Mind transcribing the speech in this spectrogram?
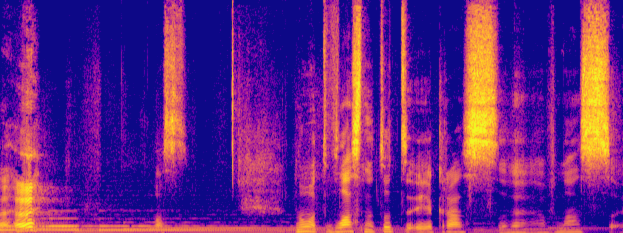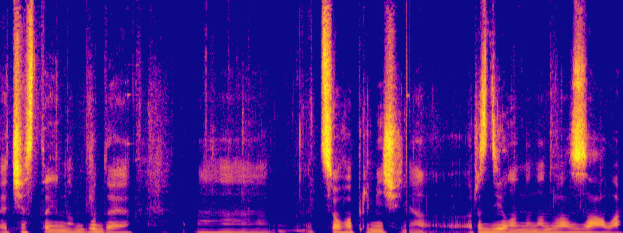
Ага. Ну от, власне, тут якраз е, в нас частина буде е, цього приміщення розділена на два зала,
